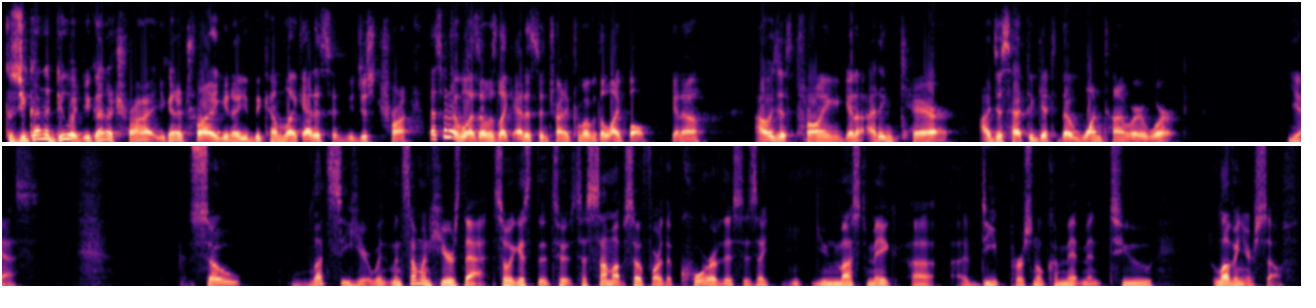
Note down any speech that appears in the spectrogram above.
Because you're gonna do it. You're gonna try. You're gonna try. You know, you become like Edison. You just try. That's what I was. I was like Edison, trying to come up with a light bulb. You know, I was just throwing. You know, I didn't care. I just had to get to that one time where it worked. Yes. So let's see here. When, when someone hears that, so I guess the, to, to sum up so far, the core of this is like you must make a, a deep personal commitment to loving yourself.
